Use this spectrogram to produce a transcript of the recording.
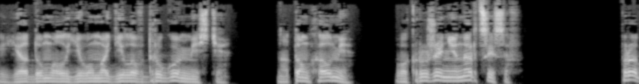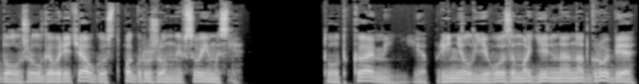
Я думал, его могила в другом месте, на том холме, в окружении нарциссов. Продолжил говорить Август, погруженный в свои мысли. Тот камень, я принял его за могильное надгробие,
